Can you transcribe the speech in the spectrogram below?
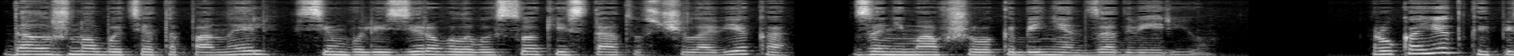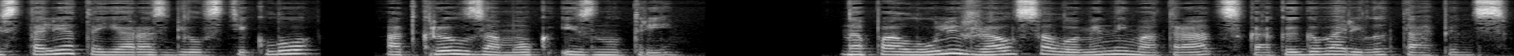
Должно быть, эта панель символизировала высокий статус человека, занимавшего кабинет за дверью. Рукояткой пистолета я разбил стекло, открыл замок изнутри. На полу лежал соломенный матрац, как и говорила Таппинс.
